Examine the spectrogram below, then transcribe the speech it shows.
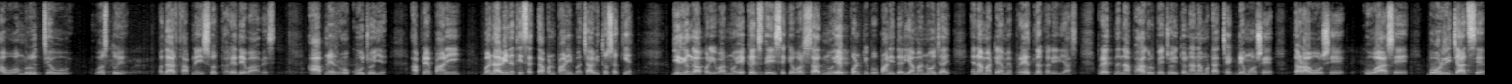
આવું અમૃત જેવું વસ્તુ, પદાર્થ આપણે ઈશ્વર ઘરે દેવા આવે છે. આ આપણે રોકવું જોઈએ. આપણે પાણી બનાવી નથી શકતા, પણ પાણી બચાવી તો શકીએ. ગીરગંગા પરિવારનો એક જ ધ્યેય છે કે વરસાદનું એક પણ ટીપું પાણી દરિયામાં ન જાય. એના માટે અમે પ્રયત્ન કરી રહ્યા છે. પ્રયત્નના ભાગરૂપે જોઈએ તો નાના મોટા ચેકડેમો છે, તળાવો છે, કૂવા છે, બોર રિચાર્જ છે.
